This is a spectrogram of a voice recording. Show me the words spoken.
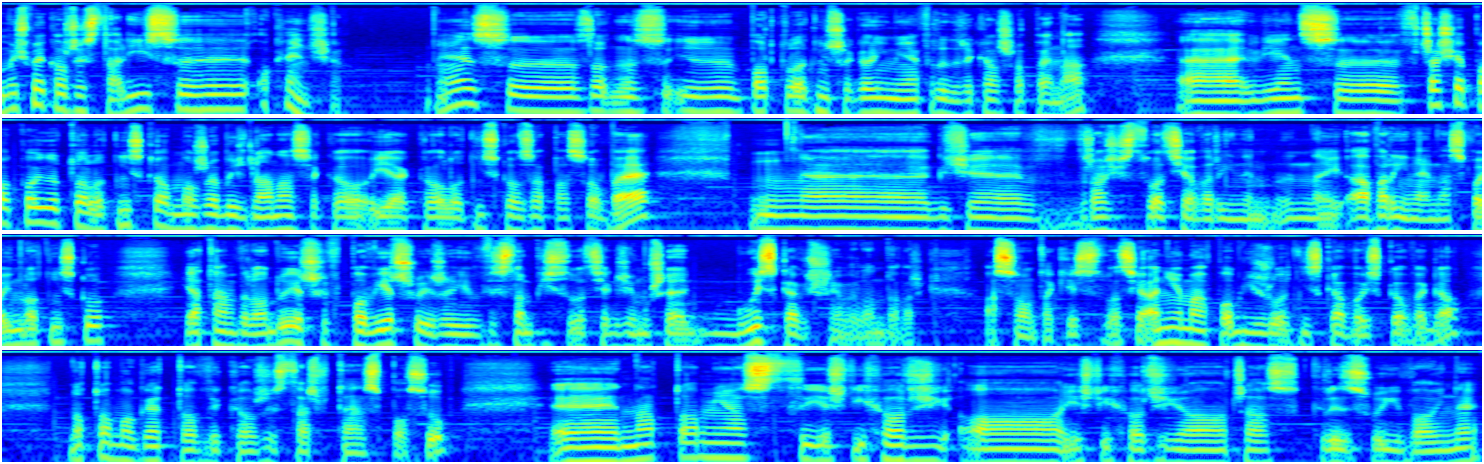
myśmy korzystali z y, Okęcia nie, z, z, z, portu lotniczego imienia Fryderyka Chopina, e, więc e, w czasie pokoju to lotnisko może być dla nas jako, jako lotnisko zapasowe, mm, e, gdzie w razie sytuacji awaryjnej, awaryjnej na swoim lotnisku ja tam wyląduję, czy w powietrzu, jeżeli wystąpi sytuacja, gdzie muszę błyskawicznie wylądować, a są takie sytuacje, a nie ma w pobliżu lotniska wojskowego, no to mogę to wykorzystać w ten sposób. E, natomiast jeśli chodzi o, jeśli chodzi o czas kryzysu i wojny,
